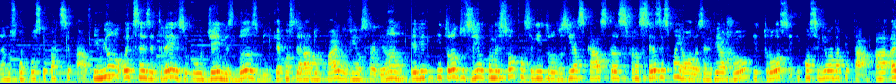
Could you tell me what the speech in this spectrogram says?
né, nos concursos que participavam. Em 1803, o James Busby, que é considerado o pai do vinho australiano, ele introduziu, começou a conseguir introduzir as castas francesas e espanholas. Ele viajou e trouxe e conseguiu adaptar. A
